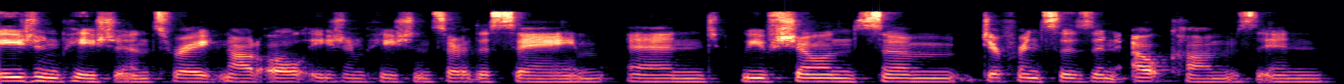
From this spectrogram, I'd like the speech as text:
Asian patients, right? Not all Asian patients are the same. And we've shown some differences in outcomes in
